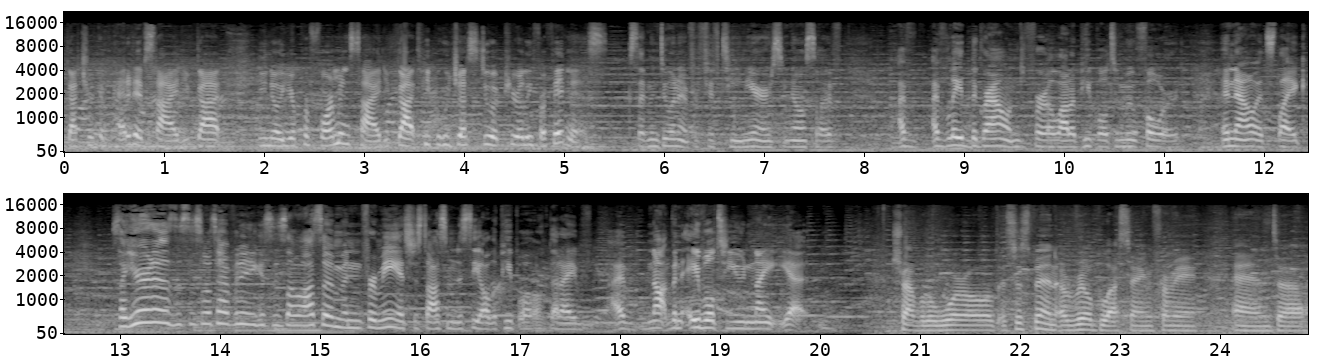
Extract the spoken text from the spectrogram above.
you've got your competitive side you've got you know your performance side you've got people who just do it purely for fitness. Because i've been doing it for 15 years you know so i've I've, I've laid the ground for a lot of people to move forward. And now it's like it's like here it is this is what's happening this is so awesome. And for me it's just awesome to see all the people that I've I've not been able to unite yet. Travel the world it's just been a real blessing for me. And uh,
